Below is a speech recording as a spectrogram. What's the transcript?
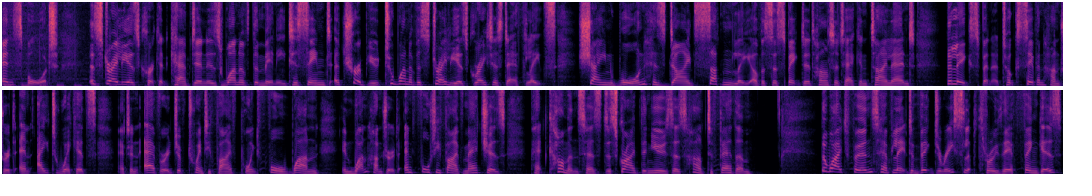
In sport, Australia's cricket captain is one of the many to send a tribute to one of Australia's greatest athletes. Shane Warne has died suddenly of a suspected heart attack in Thailand. The leg spinner took 708 wickets at an average of 25.41 in 145 matches. Pat Cummins has described the news as hard to fathom. The White Ferns have let victory slip through their fingers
